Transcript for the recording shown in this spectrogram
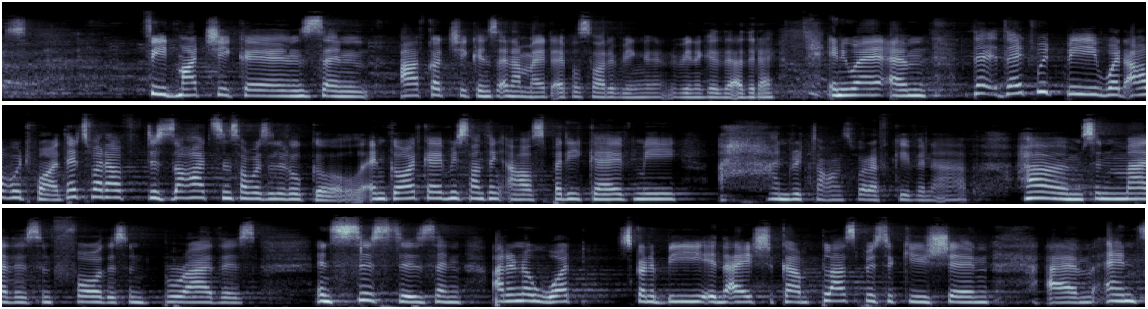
feed my chickens, and I've got chickens, and I made apple cider vinegar the other day. Anyway, um, that, that would be what I would want. That's what I've desired since I was a little girl. And God gave me something else, but He gave me a hundred times what I've given up. Homes and mothers and fathers and brothers and sisters, and I don't know what's going to be in the age to come, plus persecution. Um, and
